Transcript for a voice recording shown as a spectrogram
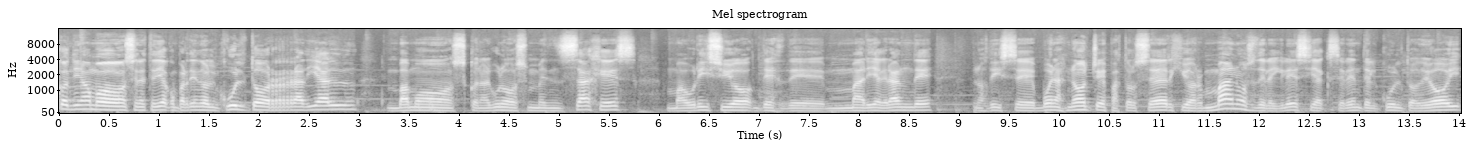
continuamos en este día compartiendo el culto radial. Vamos con algunos mensajes. Mauricio desde María Grande nos dice, buenas noches, Pastor Sergio, hermanos de la iglesia, excelente el culto de hoy,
